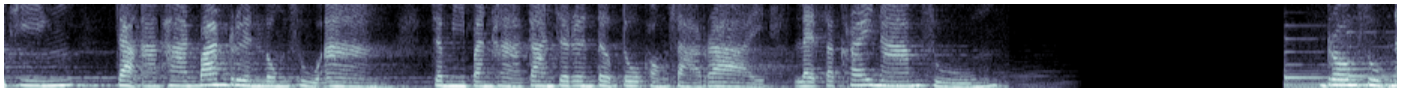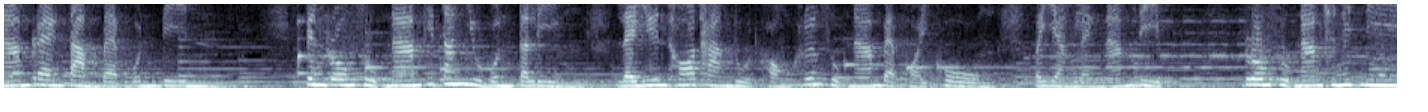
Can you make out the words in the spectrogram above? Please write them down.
ำทิ้ง จากอาคารบ้านเรือนลงสู่อ่าง จะมีปัญหาการเจริญเติบโตของสาหร่าย และตะไคร่น้ำสูง โรงสูบน้ำแรงต่ำแบบบนดิน เป็นโรงสูบน้ำที่ตั้งอยู่บนตลิ่ง และยื่นท่อทางดูดของเครื่องสูบน้ำแบบหอยโขงไปยังแหล่งน้ำดิบ โรงสูบน้ำชนิดนี้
